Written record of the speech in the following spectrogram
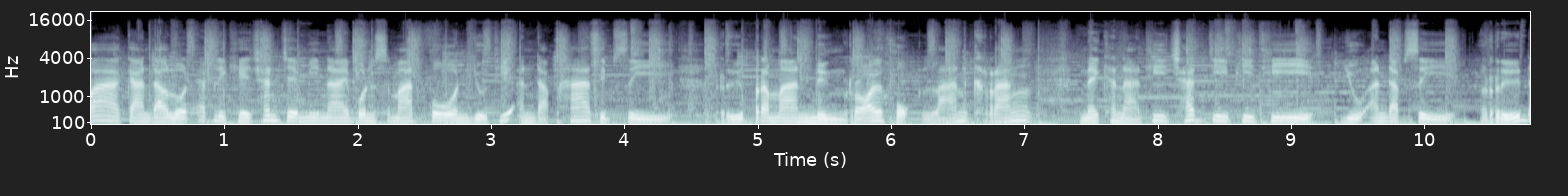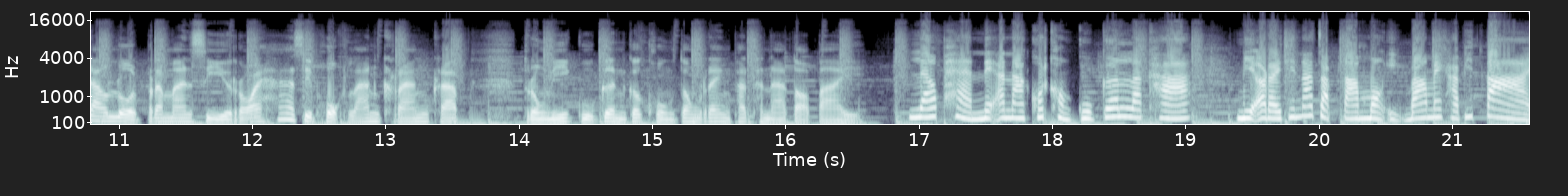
ว่าการดาวน์โหลดแอปพลิเคชัน Gemini บนสมาร์ทโฟนอยู่ที่อันดับ 54 หรือประมาณ 106 ล้านครั้ง ในขณะที่ ChatGPT อยู่อันดับ 4 หรือดาวน์โหลดประมาณ 456 ล้านครั้งครับ ตรงนี้ Google ก็คงต้องเร่งพัฒนาต่อไปแล้วแผนในอนาคตของ Google ล่ะคะ มีอะไรที่น่าจับตามองอีกบ้างไหมคะพี่ตาย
